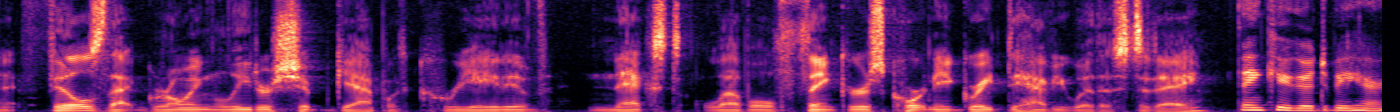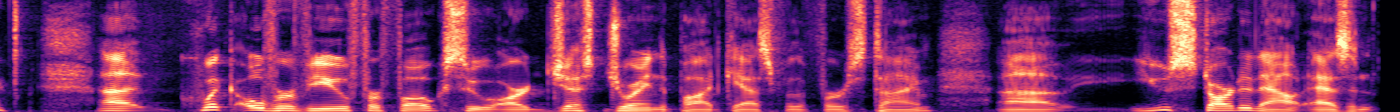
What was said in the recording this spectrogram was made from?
and it fills that growing leadership gap with creative next level thinkers. Courtney, great to have you with us today. Thank you. Good to be here. Uh, quick overview for folks who are just joining the podcast for the first time. Uh, you started out as an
